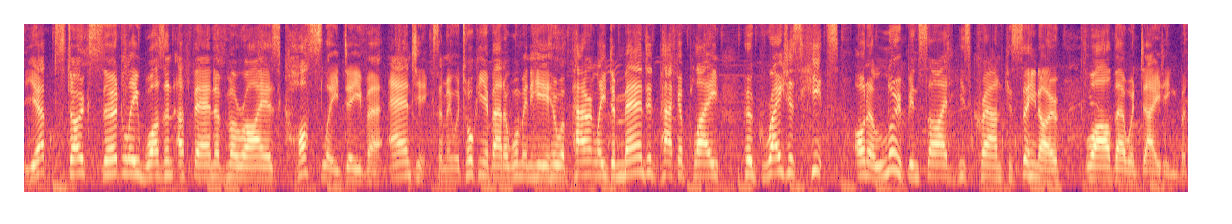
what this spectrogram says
Yep, Stokes certainly wasn't a fan of Mariah's costly diva antics. I mean, we're talking about a woman here who apparently demanded Packer play her greatest hits on a loop inside his Crown casino while they were dating. But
